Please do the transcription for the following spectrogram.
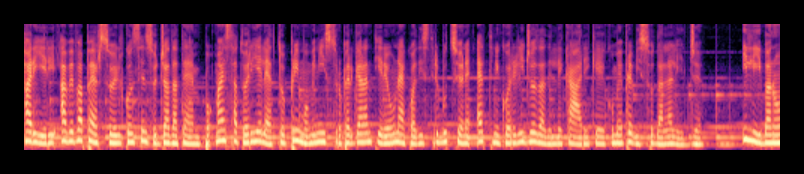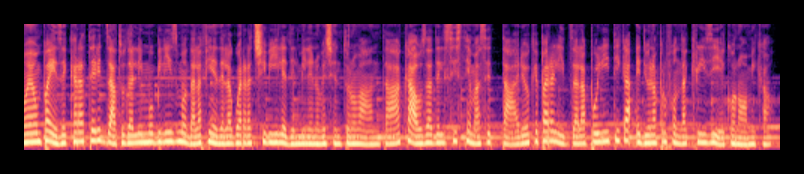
Hariri aveva perso il consenso già da tempo, ma è stato rieletto primo ministro per garantire un'equa distribuzione etnico-religiosa delle cariche, come previsto dalla legge. Il Libano è un paese caratterizzato dall'immobilismo dalla fine della guerra civile del 1990 a causa del sistema settario che paralizza la politica e di una profonda crisi economica.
